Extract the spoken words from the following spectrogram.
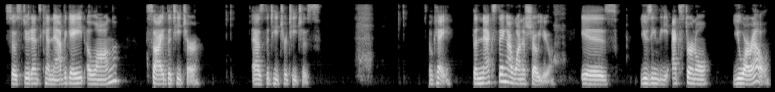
So students can navigate alongside the teacher as the teacher teaches. Okay, the next thing I wanna show you is using the external URL.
